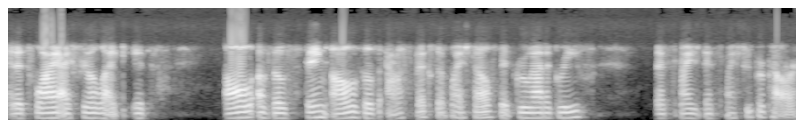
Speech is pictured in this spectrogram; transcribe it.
And it's why I feel like it's all of those things, all of those aspects of myself that grew out of grief. That's my that's my superpower.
